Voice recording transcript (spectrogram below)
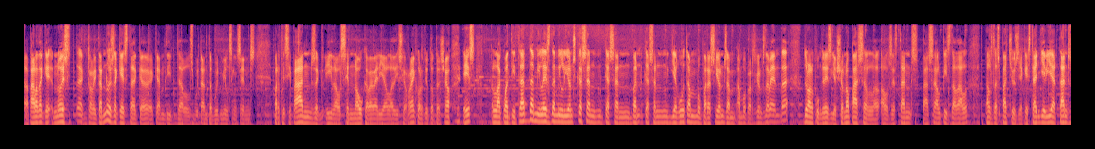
a part de que no és, en realitat no és aquesta que, que hem dit dels 88.500 participants i dels 109 que va haver-hi a l'edició rècord i tot això, és la quantitat de milers de milions que s'han que s'han que s'han hagut amb operacions amb, amb operacions de venda durant el congrés. I això no passa al- als estants, passa al pis de dalt als despatxos. I aquest any hi havia tants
